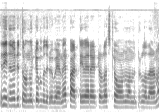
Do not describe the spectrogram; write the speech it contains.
ഇത് ഇരുന്നൂറ്റി തൊണ്ണൂറ്റൊമ്പത് രൂപയാണ്. പാർട്ടി വെയർ ആയിട്ടുള്ള സ്റ്റോൺ വന്നിട്ടുള്ളതാണ്.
